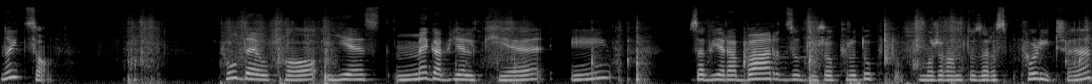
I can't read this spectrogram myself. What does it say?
No i co? Pudełko jest mega wielkie i zawiera bardzo dużo produktów. Może Wam to zaraz policzę.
